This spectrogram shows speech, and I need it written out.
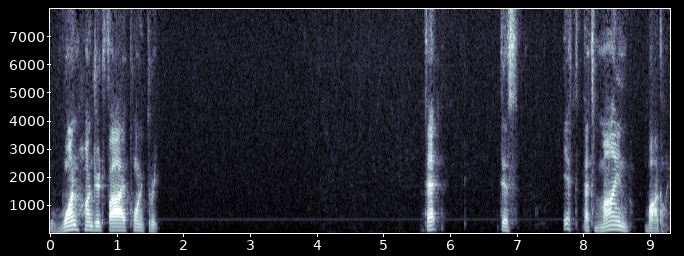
105.3. That this it, that's mind boggling.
